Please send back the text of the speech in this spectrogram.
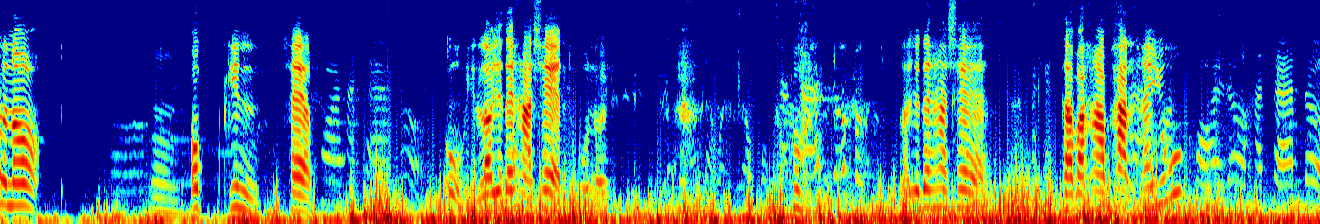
แล้วเนาะอืมอบกินแซ่บโอ้เราจะได้ห้าแช่นทุกคนเลยทุกคน เราจะได้ห้าแช่นถ้าว่าห้าพันให้อยุคอยเด้อหาแชนเด้อ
